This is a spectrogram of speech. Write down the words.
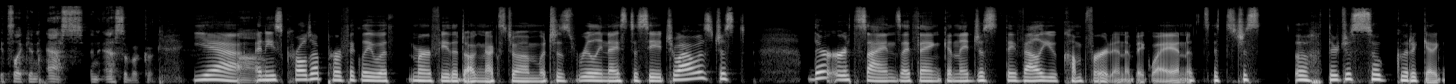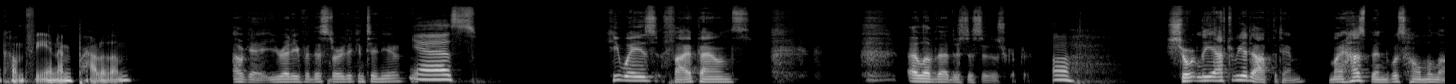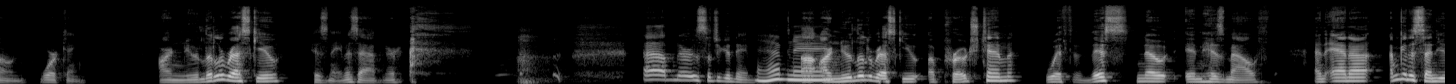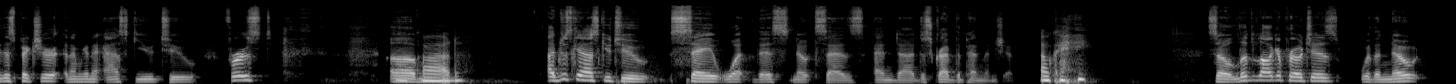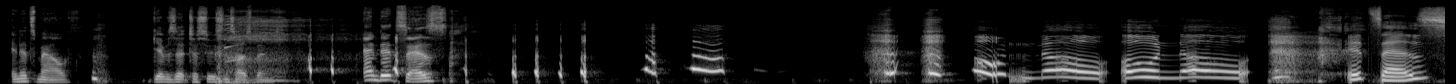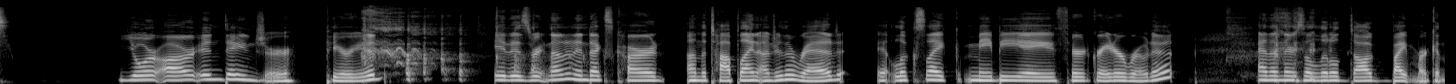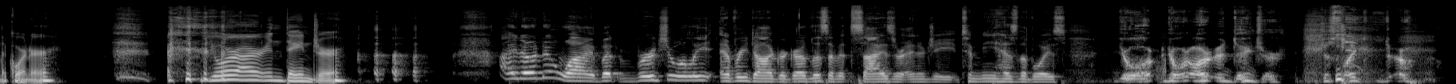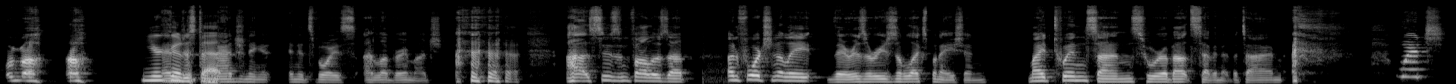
it's like an S, an S of a cookie. yeah. um, and he's curled up perfectly with Murphy, the dog next to him, which is really nice to see. Chihuahuas just they're earth signs, I think, and they just they value comfort in a big way. And it's it's just ugh, they're just so good at getting comfy, and I'm proud of them. Okay, you ready for this story to continue? Yes. He weighs five pounds. I love that It's just a descriptor. Oh, Shortly after we adopted him, my husband was home alone, working. Our new little rescue, his name is Abner. Abner is such a good name. Abner. Uh, our new little rescue approached him with this note in his mouth. And Anna, I'm going to send you this picture and I'm going to ask you to first. oh Um, God. I'm just going to ask you to say what this note says and uh, describe the penmanship. Okay. So, little dog approaches with a note in its mouth, gives it to Susan's husband, and it says, Oh no. Oh no. It says you are in danger. Period. it is written on an index card on the top line under the red. It looks like maybe a third grader wrote it. And then there's a little dog bite mark in the corner. You are in danger. I don't know why, but virtually every dog, regardless of its size or energy, to me has the voice, You're, you are in danger. Just like, uh, uh, uh." You're and good just imagining it in its voice, I love very much. uh, Susan follows up. Unfortunately, there is a reasonable explanation. My twin sons, who were about seven at the time, which,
